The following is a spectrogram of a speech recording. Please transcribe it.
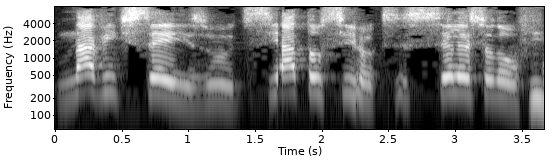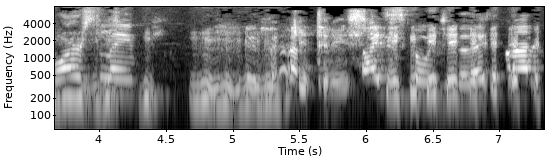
Na 26, o Seattle Seahawks selecionou Forrest Lamp. Que triste. mais escondida da história.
